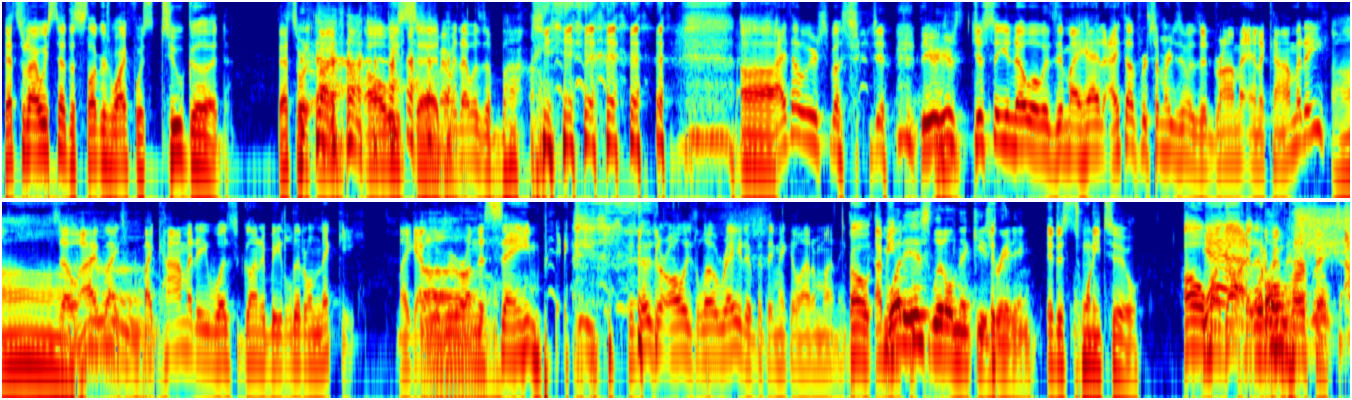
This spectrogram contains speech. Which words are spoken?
That's what I always said. The Slugger's Wife was too good. That's what I've always said. Remember that was a bomb. I thought we were supposed to do. Here's just so you know what was in my head. I thought for some reason it was a drama and a comedy. Oh. So I my, ah. my comedy was going to be Little Nicky. Like I, we were on the ah. same page because those are always low rated, but they make a lot of money. Oh, I mean, what is Little Nicky's rating? it is 22. Oh my God, it would have been been perfect.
